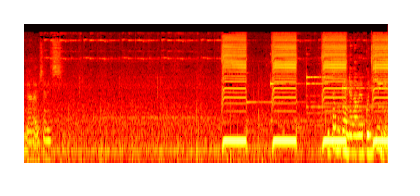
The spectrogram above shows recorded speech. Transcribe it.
Jarak bisa di Kita bukan yang ngambil kuncinya.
